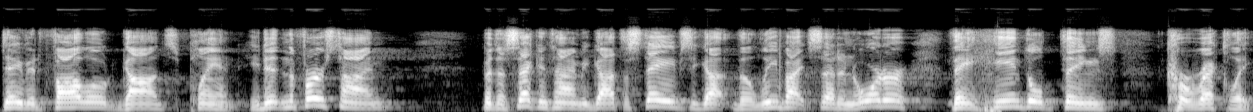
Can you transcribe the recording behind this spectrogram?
David followed God's plan. He didn't the first time, but the second time he got the staves, he got the Levites set in order. They handled things correctly.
